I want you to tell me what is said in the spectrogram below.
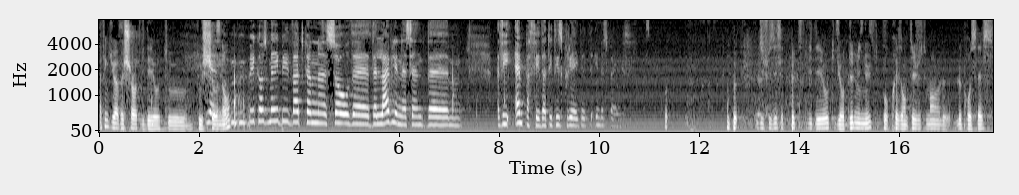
I think you have a short video to, to show, yes, no? because maybe that can uh, show the, the liveliness and the, um, the empathy that it is created in the space. On peut diffuser cette petite vidéo qui dure deux minutes pour présenter justement le, le process.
